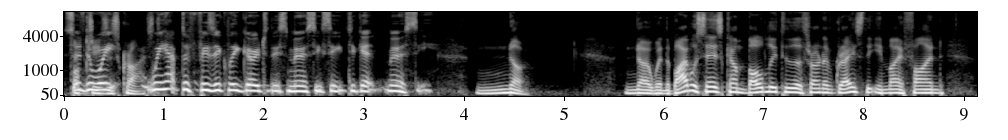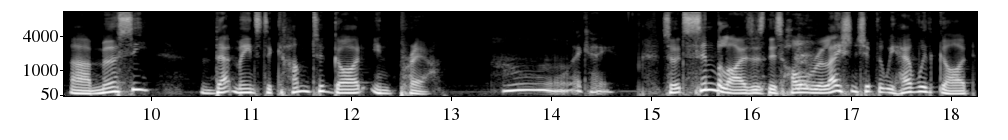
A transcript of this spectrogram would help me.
So of do Jesus we? Christ. We have to physically go to this mercy seat to get mercy. No. No. When the Bible says, Come boldly to the throne of grace that you may find uh, mercy, that means to come to God in prayer. Oh, okay. So it symbolizes this whole relationship that we have with God,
